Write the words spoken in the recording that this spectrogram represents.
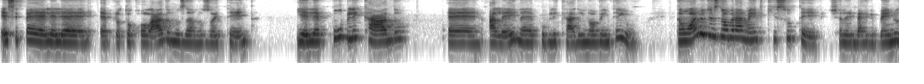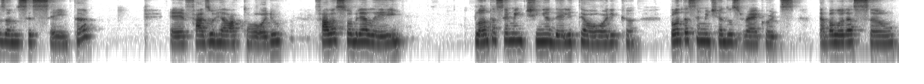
Esse PL ele é, é protocolado nos anos 80 e ele é publicado, é, a lei, né, é publicada em 91. Então, olha o desdobramento que isso teve. Schellenberg vem nos anos 60, é, faz o relatório, fala sobre a lei, planta a sementinha dele teórica, planta a sementinha dos records, da valoração,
